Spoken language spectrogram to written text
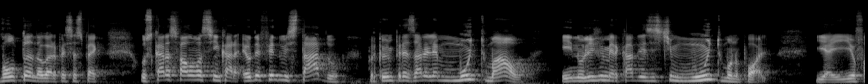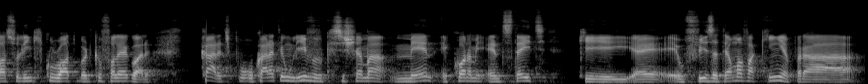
voltando agora pra esse aspecto, os caras falam assim, cara, eu defendo o Estado porque o empresário ele é muito mal e no livre mercado existe muito monopólio. E aí eu faço o link com o Rothbard que eu falei agora. Cara, tipo, o cara tem um livro que se chama Man, Economy and State, que é, eu fiz até uma vaquinha para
